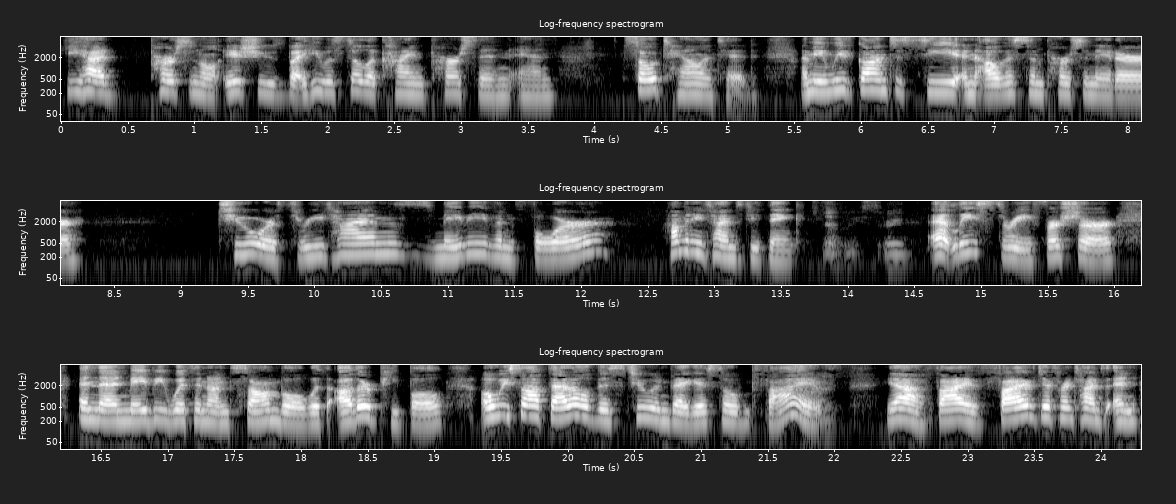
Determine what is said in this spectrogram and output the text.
he had personal issues, but he was still a kind person and so talented. I mean, we've gone to see an Elvis impersonator two or three times, maybe even four. How many times do you think? At least three. At least three, for sure. And then maybe with an ensemble with other people. Oh, we saw Fat Elvis too in Vegas, so five. five. Yeah, five. Five different times. And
